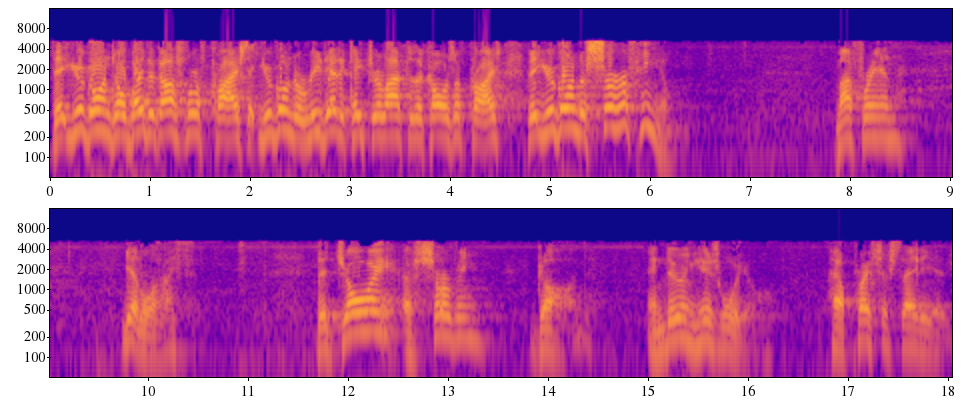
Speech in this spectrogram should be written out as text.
that you're going to obey the gospel of Christ, that you're going to rededicate your life to the cause of Christ, that you're going to serve Him. My friend, get a life. The joy of serving God and doing His will, how precious that is.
